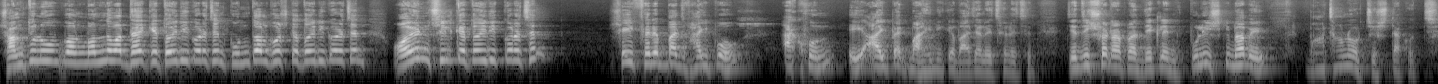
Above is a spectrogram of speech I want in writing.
শান্তনু বন- বন্দ্যোপাধ্যায়কে তৈরি করেছেন, কুন্তল ঘোষকে তৈরি করেছেন অয়নশীলকে তৈরি করেছেন, সেই ফেরেববাজ ভাইপো এখন এই আইপ্যাক বাহিনীকে বাজারে ছেড়েছেন। যে দৃশ্যটা আপনারা দেখলেন, পুলিশ কীভাবে বাঁচানোর চেষ্টা করছে।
